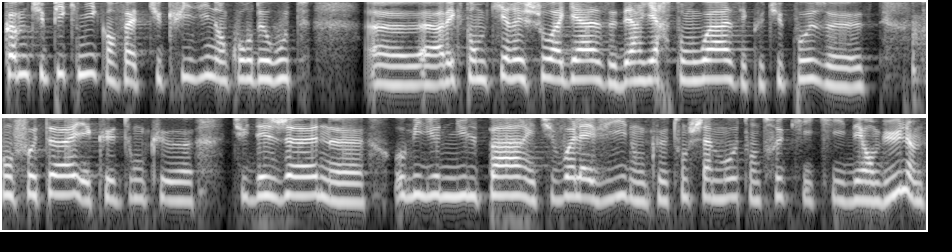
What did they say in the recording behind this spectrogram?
comme tu pique-niques, en fait, tu cuisines en cours de route euh, avec ton petit réchaud à gaz derrière ton oise et que tu poses euh, ton fauteuil et que donc euh, tu déjeunes au milieu de nulle part et tu vois la vie, donc ton chameau, ton truc qui, déambule.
